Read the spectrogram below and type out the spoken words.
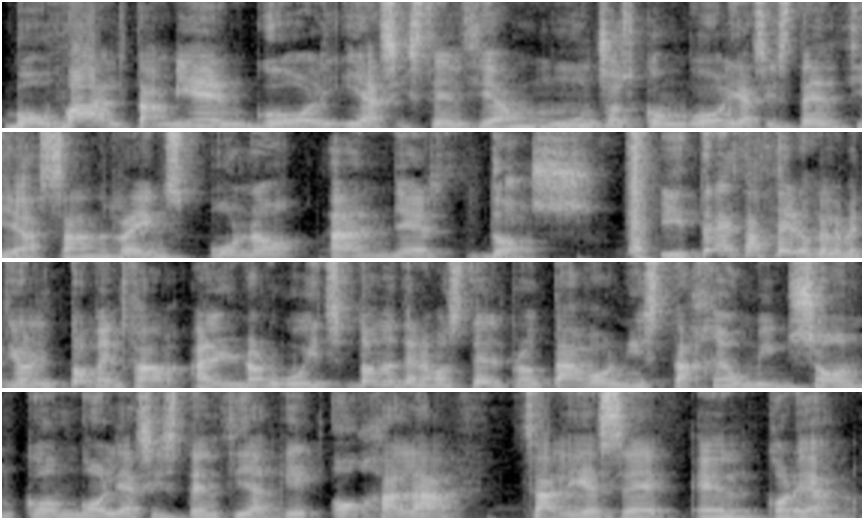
Boufal también gol y asistencia, muchos con gol y asistencia. San Reims 1, Angers 2. Y 3 a 0 que le metió el Tottenham al Norwich, donde tenemos del protagonista Heung-Min con gol y asistencia que ojalá saliese el coreano.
